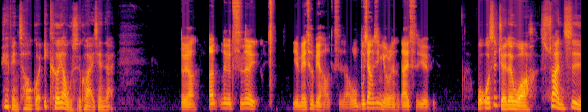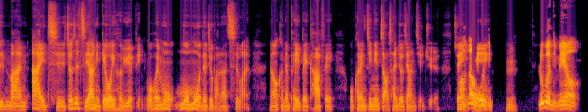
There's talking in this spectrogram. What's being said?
月饼超贵，一颗要五十块。现在。对啊，啊，那个吃那也没特别好吃啊，我不相信有人很爱吃月饼。我我是觉得我算是蛮爱吃，就是只要你给我一盒月饼，我会默默默的就把它吃完，然后可能配一杯咖啡，我可能今天早餐就这样解决了。所以那我问你，嗯，如果你没有，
